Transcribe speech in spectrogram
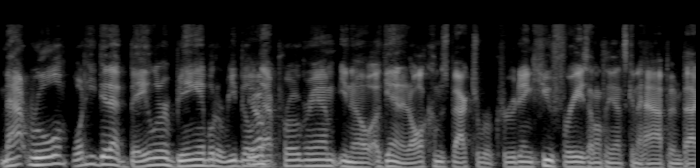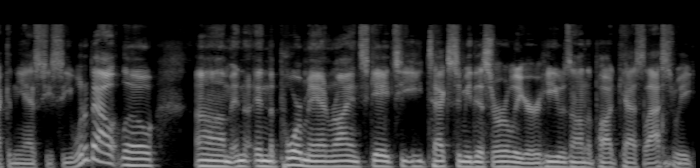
Matt Rhule, what he did at Baylor, being able to rebuild Yeah. that program, you know, again, it all comes back to recruiting. Hugh Freeze, I don't think that's going to happen back in the SEC. What about though? Um, and and the poor man Ryan Skates, he, he texted me this earlier. He was on the podcast last week.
